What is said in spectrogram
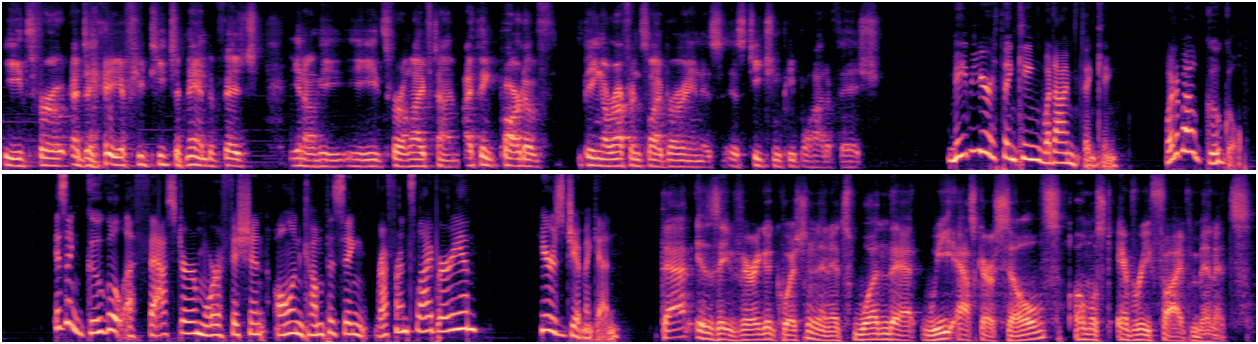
he eats for a day. If you teach a man to fish, you know he he eats for a lifetime. I think part of being a reference librarian is is teaching people how to fish. Maybe you're thinking what I'm thinking. What about Google? Isn't Google a faster, more efficient, all encompassing reference librarian? Here's Jim again. That is a very good question. And it's one that we ask ourselves almost every five minutes.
